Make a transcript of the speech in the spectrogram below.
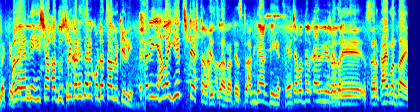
नक्कीच, मला नक्कीच. यांनी ही शाखा दुसरीकडे जरी कुठं चालू केली तरी ह्याला हीच टेस्ट हीच राहणार टेस्ट अगदी अगदी हेच. याच्याबद्दल काय वेगळं नाही. शेजारी सर काय म्हणताय?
